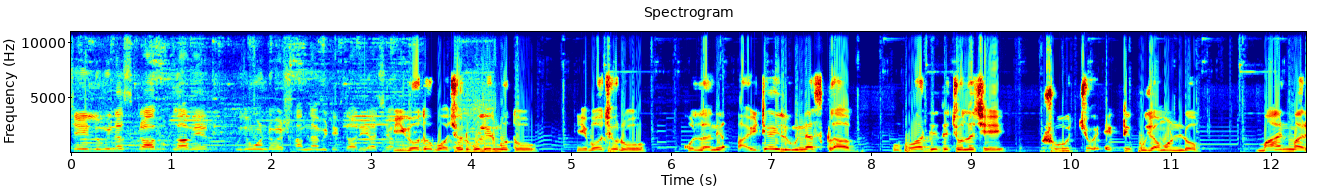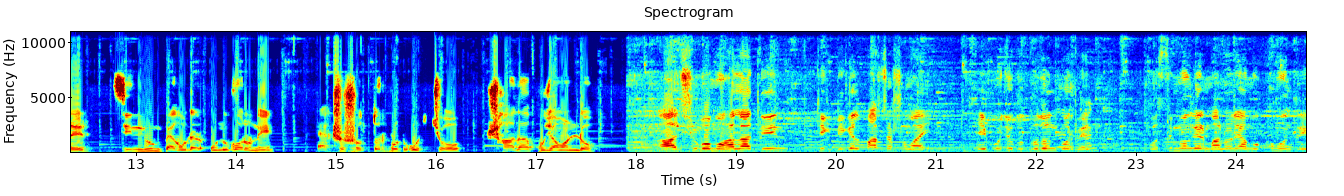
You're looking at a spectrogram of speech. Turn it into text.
সেই লুমিনাস ক্লাব ক্লাবের পুজো মণ্ডপের সামনে আমি ঠিক দাঁড়িয়ে আছি। বিগত বছরগুলির মতো এবছরও কল্যাণী আইটিআই লুমিনাস ক্লাব উপহার দিতে চলেছে সুউচ্চ একটি পূজা মণ্ডপ। মায়ানমারের সিনভূম প্যাগোডার অনুকরণে একশো সত্তর ফুট উচ্চ সাদা পূজা মণ্ডপ। আজ শুভ মহালার দিন, ঠিক বিকেল পাঁচটার সময় এই পুজোর উদ্বোধন করবেন পশ্চিমবঙ্গের মাননীয় মুখ্যমন্ত্রী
